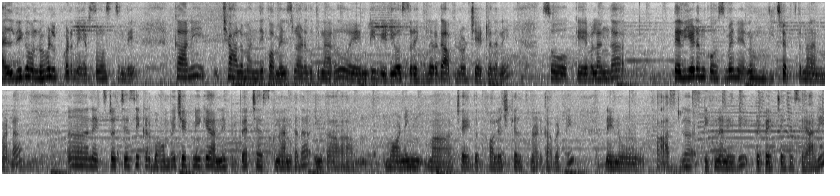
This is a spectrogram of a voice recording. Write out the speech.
హెల్దీగా ఉన్న వాళ్ళకి కూడా నీరసం వస్తుంది. కానీ చాలామంది కామెంట్స్లో అడుగుతున్నారు ఏంటి వీడియోస్ రెగ్యులర్గా అప్లోడ్ చేయట్లేదని? సో కేవలంగా తెలియడం కోసమే నేను చెప్తున్నాను అనమాట నెక్స్ట్ వచ్చేసి ఇక్కడ బాంబే చట్నీకి అన్నీ ప్రిపేర్ చేసుకున్నాను కదా. ఇంకా మార్నింగ్ మా చైతు కాలేజ్కి వెళ్తున్నాడు కాబట్టి నేను ఫాస్ట్గా టిఫిన్ అనేది ప్రిపేర్ చేసేసేయాలి.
